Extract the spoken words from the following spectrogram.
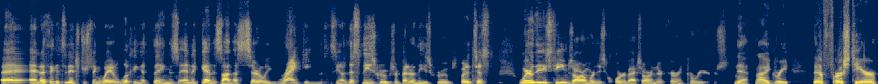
And I think it's an interesting way of looking at things. And again, it's not necessarily rankings. You know, this these groups are better than these groups, but it's just where these teams are and where these quarterbacks are in their current careers. Yeah, I agree. Their first tier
